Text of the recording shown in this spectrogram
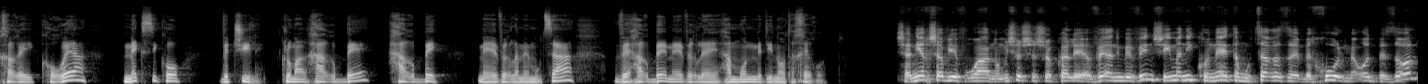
אחרי קוריאה, מקסיקו וצ'ילה. כלומר, הרבה הרבה מעבר לממוצע, והרבה מעבר להמון מדינות אחרות. שאני עכשיו יבואן או מישהו ששוקל לייבא, אני מבין שאם אני קונה את המוצר הזה בחו"ל מאוד בזול,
